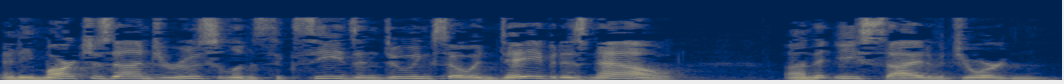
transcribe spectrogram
And he marches on Jerusalem, succeeds in doing so, and David is now on the east side of Jordan.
